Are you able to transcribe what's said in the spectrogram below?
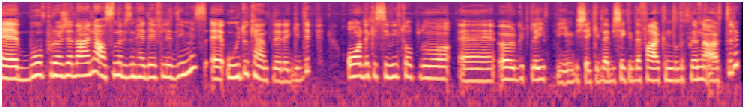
E, bu projelerle aslında bizim hedeflediğimiz e, uydu kentlere gidip oradaki sivil toplumu e, örgütleyip diyeyim bir şekilde bir şekilde farkındalıklarını arttırıp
